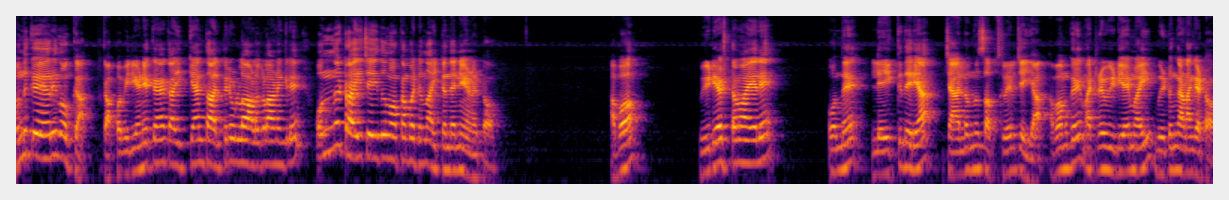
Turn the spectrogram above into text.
ഒന്ന് കയറി നോക്കുക. കപ്പ ബിരിയാണിയൊക്കെ കഴിക്കാൻ താല്പര്യമുള്ള ആളുകളാണെങ്കിൽ ഒന്ന് ട്രൈ ചെയ്ത് നോക്കാൻ പറ്റുന്ന ഐറ്റം തന്നെയാണ് കേട്ടോ അപ്പോൾ വീഡിയോ ഇഷ്ടമായാൽ ഒന്ന് ലൈക്ക് തരിക ചാനൽ ഒന്ന് സബ്സ്ക്രൈബ് ചെയ്യുക. അപ്പോൾ നമുക്ക് മറ്റൊരു വീഡിയോയുമായി വീണ്ടും കാണാം കേട്ടോ.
